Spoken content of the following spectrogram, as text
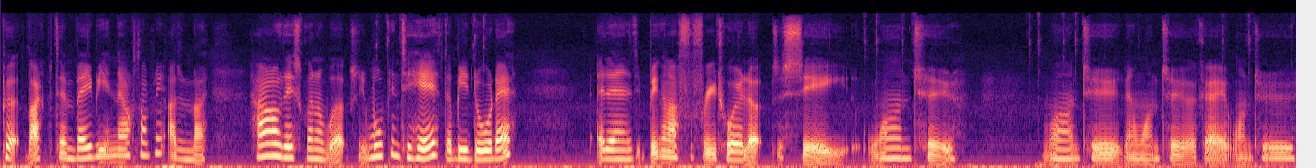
put like pretend baby in there or something. I don't know how this is going to work. So you walk into here, there'll be a door there, and then it's big enough for three toilets. Let's see, one, two, one, two, then one, two. Okay, one, two.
